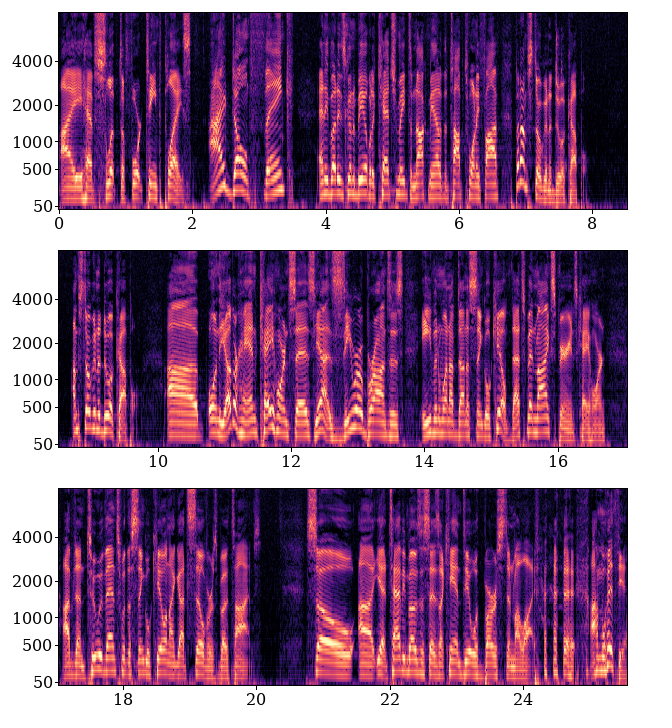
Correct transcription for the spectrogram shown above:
I have slipped to 14th place. I don't think anybody's going to be able to catch me to knock me out of the top 25, but I'm still going to do a couple. I'm still going to do a couple. Uh, on the other hand, Khorn says, yeah, zero bronzes even when I've done a single kill. That's been my experience, Khorn. I've done two events with a single kill and I got silvers both times. So, uh, yeah, Tabby Moses says, I can't deal with bursts in my life. I'm with you.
